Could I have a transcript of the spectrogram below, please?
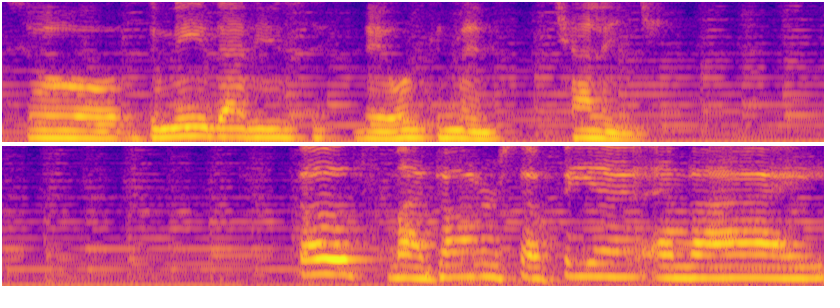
so to me, that is the ultimate challenge both my daughter Sophia and I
